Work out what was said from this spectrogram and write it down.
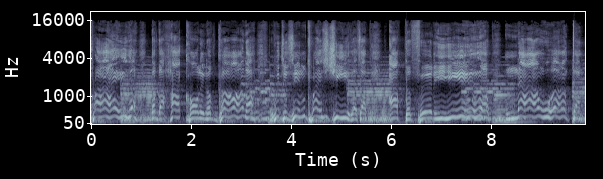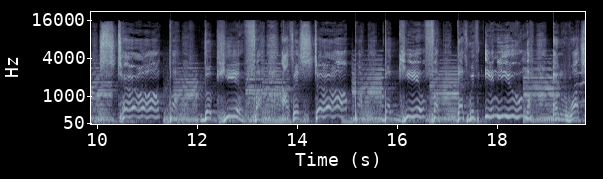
prize of the high calling of God, which is in Christ Jesus. After 30 years, now? Stir up the gift. I said, stir up the gift that's within you and watch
